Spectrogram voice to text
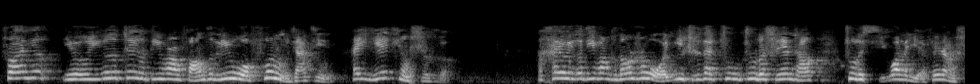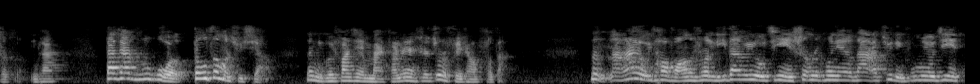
说哎呀有一个这个地方房子离我父母家近，哎也挺适合。还有一个地方，可能是我一直在住住的时间长，住的习惯了，也非常适合。你看，大家如果都这么去想，那你会发现买房这件事就是非常复杂。那哪有一套房子说离单位又近，升值空间又大，距离父母又近，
